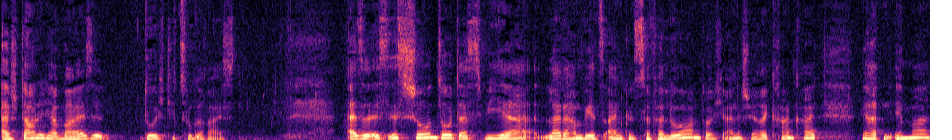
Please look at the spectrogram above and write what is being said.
erstaunlicherweise durch die Zugereisten. Also es ist schon so, dass wir, leider haben wir jetzt einen Künstler verloren durch eine schwere Krankheit. Wir hatten immer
